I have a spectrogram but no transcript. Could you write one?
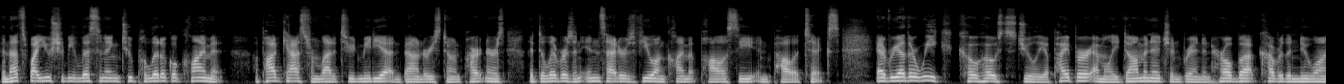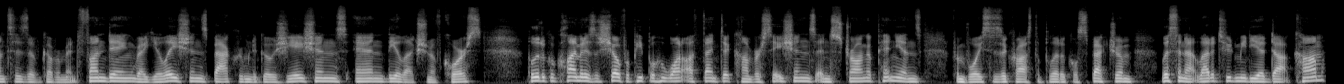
And that's why you should be listening to Political Climate, a podcast from Latitude Media and Boundary Stone Partners that delivers an insider's view on climate policy and politics. Every other week, co hosts Julia Pyper, Emily Domenech, and Brandon Hurlbut cover the nuances of government funding, regulations, backroom negotiations, and the election, of course. Political Climate is a show for people who want authentic conversations and strong opinions from voices across the political spectrum. Listen at latitudemedia.com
